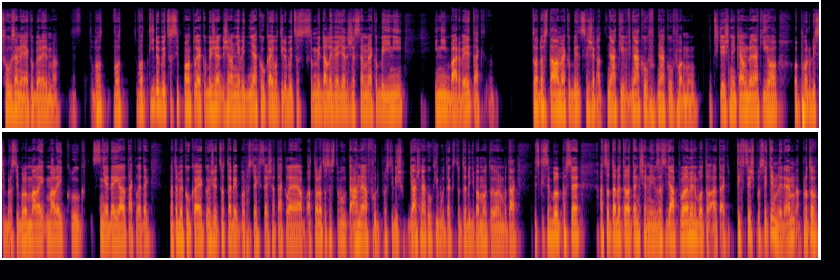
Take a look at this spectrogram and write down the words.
souzený jakoby lidma. Od, od, od té doby, co si pamatuju, jakoby, že, že na mě lidi nějak koukají, od té doby, co mi dali vědět, že jsem jakoby jiný, jiný barvy, tak to dostávám jakoby sežrat nějaký, v nějakou, v nějakou formu. Přijdeš někam do nějakého obchodu, když jsi prostě byl malý, malý kluk, snědej a takhle, tak na tebe kouká, jako, že co tady prostě chceš a takhle a, a tohle to se s tebou táhne a furt prostě, když děláš nějakou chybu, tak to ty lidi pamatují nebo tak. Vždycky jsem byl prostě, a co tady ten černý, zase dělá problémy nebo to. A tak ty chceš prostě těm lidem a proto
